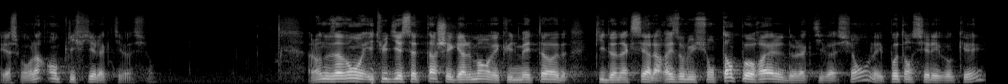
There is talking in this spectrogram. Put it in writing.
et à ce moment-là amplifier l'activation. Alors nous avons étudié cette tâche également avec une méthode qui donne accès à la résolution temporelle de l'activation, les potentiels évoqués.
